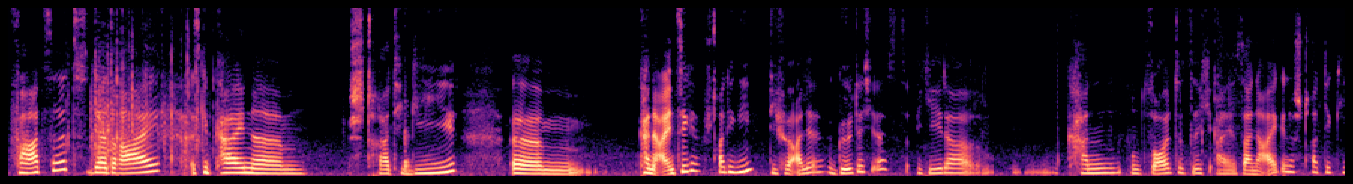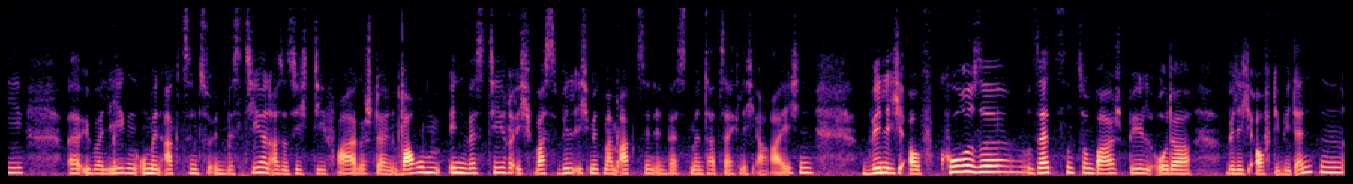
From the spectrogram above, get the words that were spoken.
Fazit der drei, es gibt keine Strategie, ähm, keine einzige Strategie, die für alle gültig ist. Jeder kann und sollte sich seine eigene Strategie äh, überlegen, um in Aktien zu investieren. Also sich die Frage stellen, warum investiere ich? Was will ich mit meinem Aktieninvestment tatsächlich erreichen? Will ich auf Kurse setzen zum Beispiel oder will ich auf Dividenden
